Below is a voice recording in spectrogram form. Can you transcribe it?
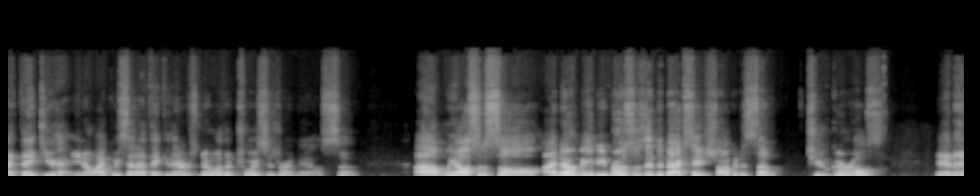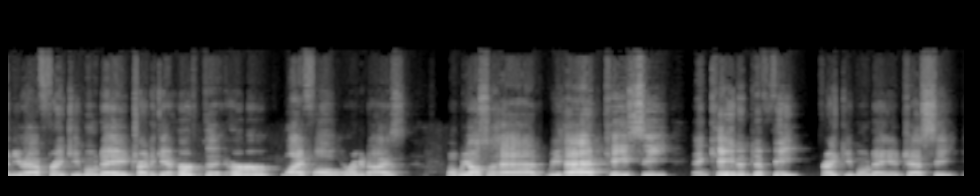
I think you ha- you know, like we said, I think there's no other choices right now. So um, we also saw, I know maybe Rose was in the backstage talking to some two girls, and then you have Frankie Monet trying to get her th- her life all organized but we also had we had Kacy and Kayden defeat Franky Monet and Jessi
